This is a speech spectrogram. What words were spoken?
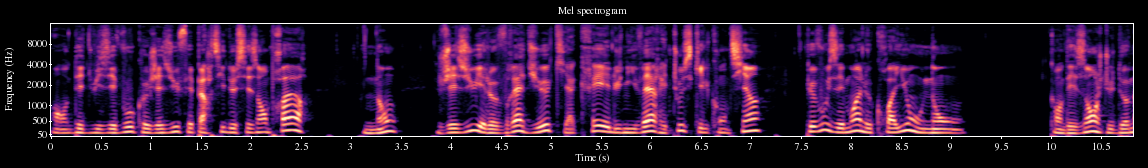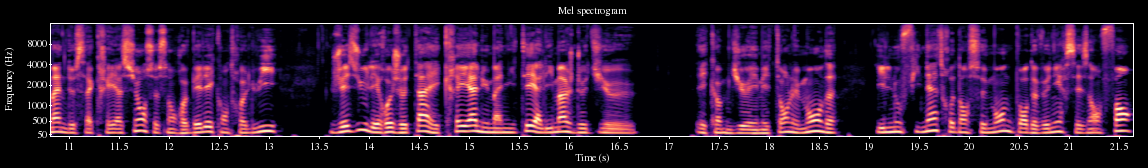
En déduisez-vous que Jésus fait partie de ces empereurs? Non, Jésus est le vrai Dieu qui a créé l'univers et tout ce qu'il contient, que vous et moi le croyons ou non. Quand des anges du domaine de sa création se sont rebellés contre lui, Jésus les rejeta et créa l'humanité à l'image de Dieu. Et comme Dieu aimait tant le monde, il nous fit naître dans ce monde pour devenir ses enfants,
